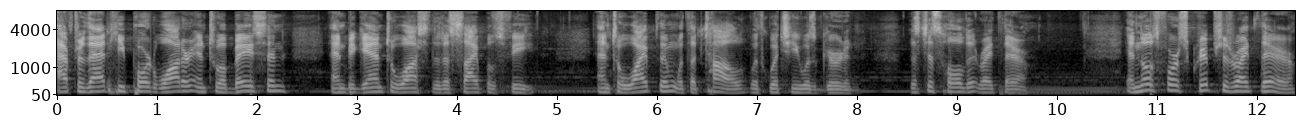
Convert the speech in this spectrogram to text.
After that, he poured water into a basin and began to wash the disciples' feet and to wipe them with the towel with which he was girded. Let's just hold it right there. In those four scriptures right there,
